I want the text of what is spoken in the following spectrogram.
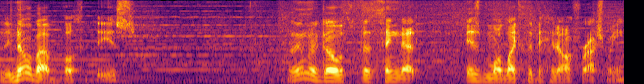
they know about both of these. I think I'm gonna go with the thing that is more likely to hit off Rashmi.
